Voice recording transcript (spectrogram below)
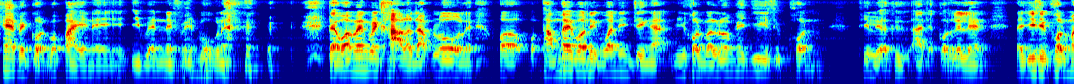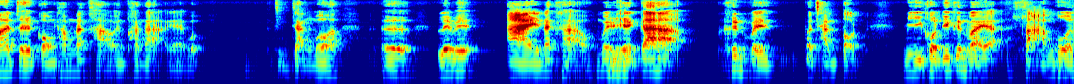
แค่ไปกดว่าไปในอีเวนต์ใน Facebook นะ แต่ว่าแม่งเป็นข่าวระดับโลกเลย พอทำให้พอถึงวันจริง ๆอะมีคนมาร่วมแค่ยี่สิบคนที่เหลือคืออาจจะกดเล่นๆแต่ยี่สิบคนมาเจอกองทัพนักข่าวยังพังอะไงแบบจริงจังป่วะเออ เลยไม่อายนักข่าว ไม่มีกล้าขึ้นไปประชันตด มีคนที่ขึ้นไปอะสามคน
